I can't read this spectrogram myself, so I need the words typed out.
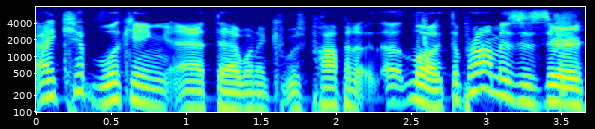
I kept looking at that when it was popping up. Uh, look, the problem is, is there.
